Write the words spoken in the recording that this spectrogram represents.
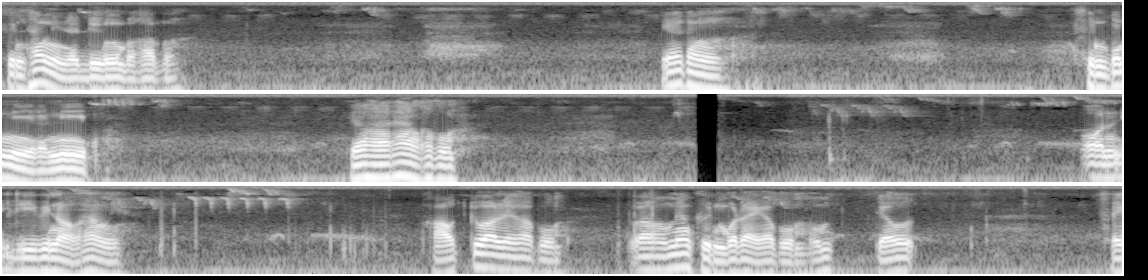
ขึ้นทางนี้จะดึงบ่ครับเดี๋ยวต้องขึ้นเป็นหนีละหนีบเดี๋ยวหาทางครับผมอ่อนดีพี่น้องห้างนี้ขาวจั่วเลยครับผมว่าผมยังขึ้นบ่ได้ครับผม ผมเดี๋ยว ใส่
